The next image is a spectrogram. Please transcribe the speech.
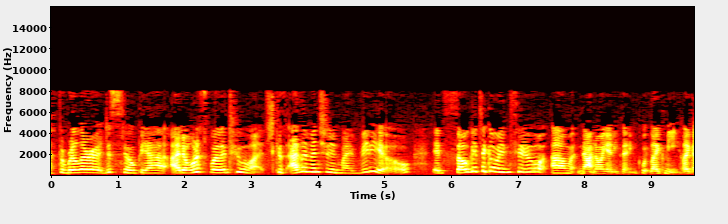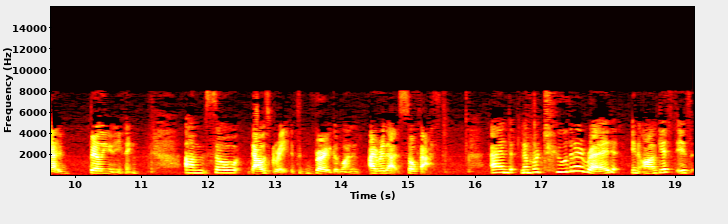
a thriller dystopia. I don't want to spoil it too much because, as I mentioned in my video, it's so good to go into um, not knowing anything, like me. Like I barely knew anything. Um, so that was great. It's a very good one. I read that so fast. And number two that I read in August is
